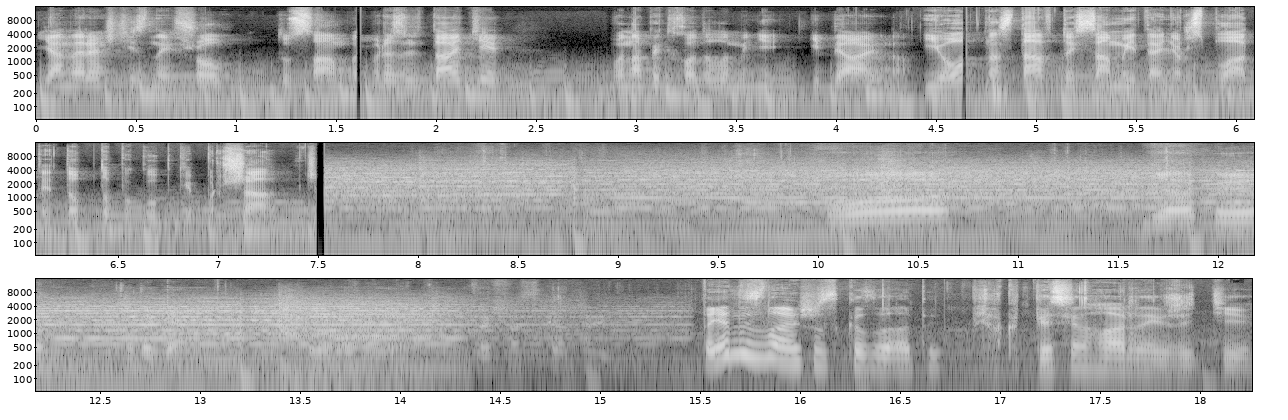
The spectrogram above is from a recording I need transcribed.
я нарешті знайшов ту саму. В результаті вона підходила мені ідеально. І от настав той самий день розплати, тобто покупки Porsche. О, дякую. Отаке. Та я не знаю, що сказати. Бля, капець він гарний в житті.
